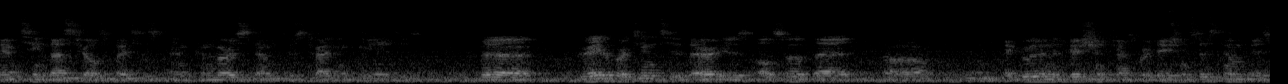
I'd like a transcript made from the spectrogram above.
empty industrial spaces and converts them to thriving communities. The great opportunity there is also that uh, a good and efficient transportation system is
